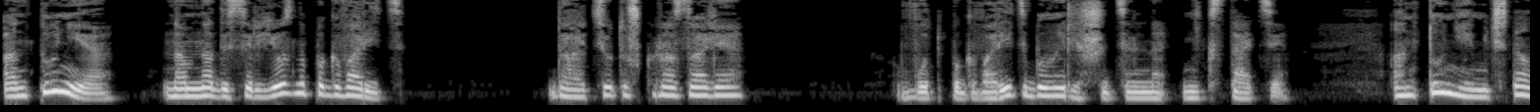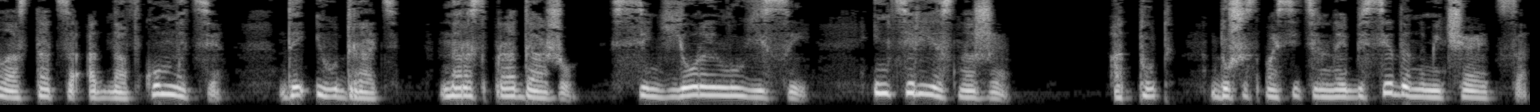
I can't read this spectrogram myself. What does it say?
Антония, нам надо серьезно поговорить. Да, тетушка Розалия. Вот поговорить было решительно не кстати. Антония мечтала остаться одна в комнате, да и удрать на распродажу с сеньорой Луисой. Интересно же. А тут душеспасительная беседа намечается.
